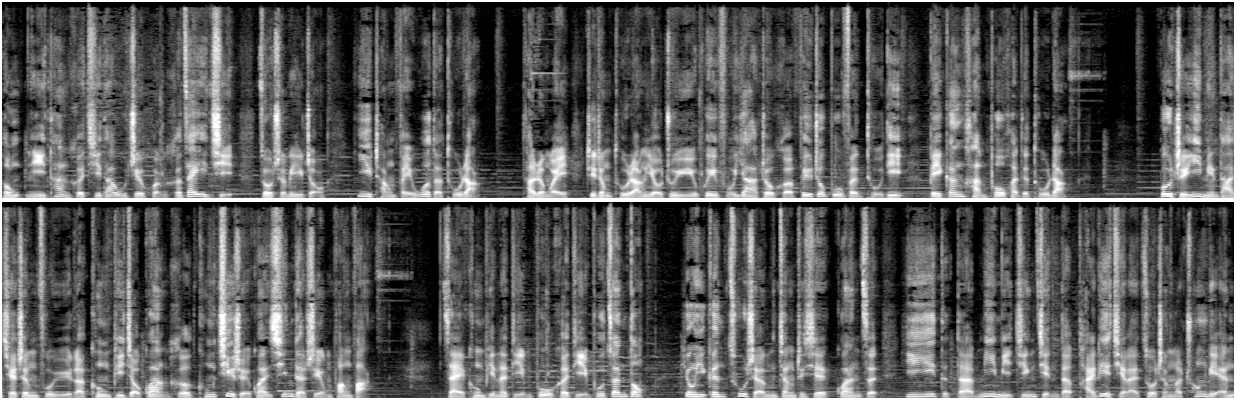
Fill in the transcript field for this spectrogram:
同泥炭和其他物质混合在一起，做成了一种异常肥沃的土壤。他认为这种土壤有助于恢复亚洲和非洲部分土地被干旱破坏的土壤。不止一名大学生赋予了空啤酒罐和空汽水罐新的使用方法，在空瓶的顶部和底部钻洞，用一根粗绳将这些罐子一一的的密密紧紧地排列起来，做成了窗帘。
